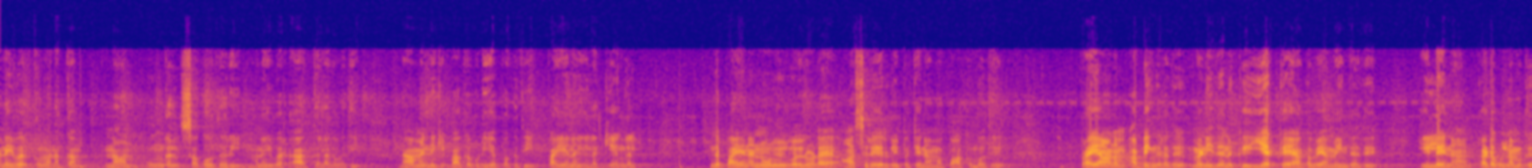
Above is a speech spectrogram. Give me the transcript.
அனைவருக்கும் வணக்கம். நான் உங்கள் சகோதரி முனைவர் ஆ திலகவதி நாம் இன்றைக்கி பார்க்கக்கூடிய பகுதி பயண இலக்கியங்கள். இந்த பயண நூல்களோட ஆசிரியர்கள் பற்றி நாம் பார்க்கும்போது பிரயாணம் அப்படிங்கிறது மனிதனுக்கு இயற்கையாகவே அமைந்தது. இல்லைன்னா கடவுள் நமக்கு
